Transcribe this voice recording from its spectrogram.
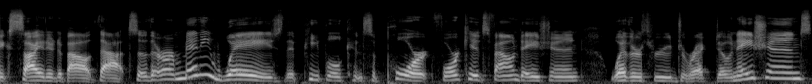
excited about that. So, there are many ways that people can support Four Kids Foundation, whether through direct donations,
